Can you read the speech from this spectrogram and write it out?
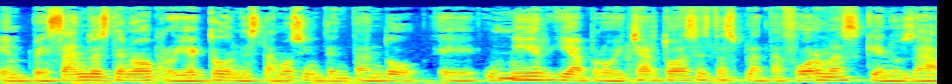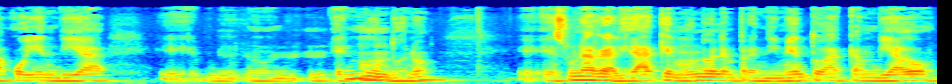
empezando este nuevo proyecto donde estamos intentando eh, unir y aprovechar todas estas plataformas que nos da hoy en día eh, el mundo, ¿no? Eh, es una realidad que el mundo del emprendimiento ha cambiado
